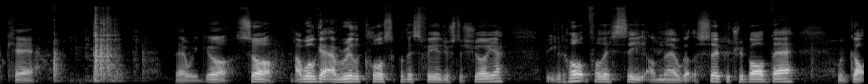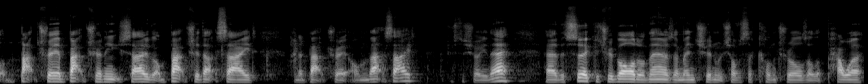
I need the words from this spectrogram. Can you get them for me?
Okay, there we go. So I will get a really close up of this for you just to show you, but you can hopefully see on there, we've got the circuitry board there, we've got battery, battery on each side, we've got a battery that side and a battery on that side, just to show you there. Uh, the circuitry board on there, as I mentioned, which obviously controls all the power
